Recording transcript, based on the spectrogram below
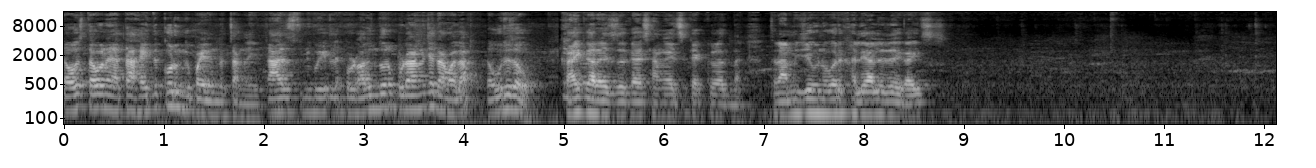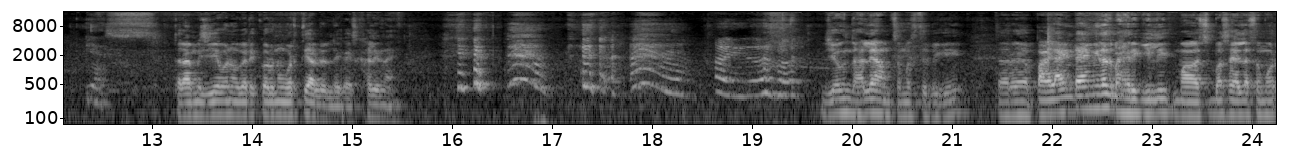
तवच तव नाही आता आहे तर करून घेऊ पहिल्यांदा चांगली. तर आज तुम्ही बघितलं पुढं अजून दोन पुढे आणायचे आम्हाला. तर उद्या जाऊ. काय करायचं काय सांगायचं काय कळत नाही. तर आम्ही जेवण वगैरे खाली आलेलो आहे गाईस येस तर आम्ही जेवण वगैरे करून वरती आलेलो आहे गाईस खाली नाही. जेवण झाले आमचं मस्तपैकी. तर पहिला टायमिंगलाच बाहेर गेली बसायला समोर.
